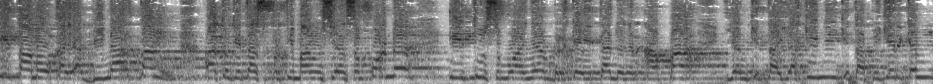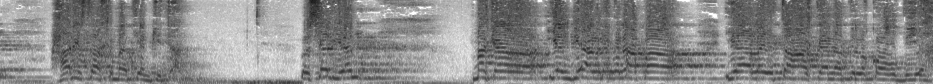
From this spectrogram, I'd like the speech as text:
kita mau kayak binatang atau kita seperti manusia yang sempurna, itu semuanya berkaitan dengan apa yang kita yakini, kita pikirkan hari setelah kematian kita. Bapak sekalian, maka yang dianggap apa? Ya laitaha kanatil qadiyah.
